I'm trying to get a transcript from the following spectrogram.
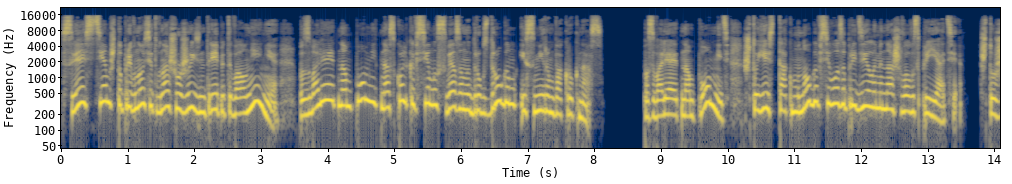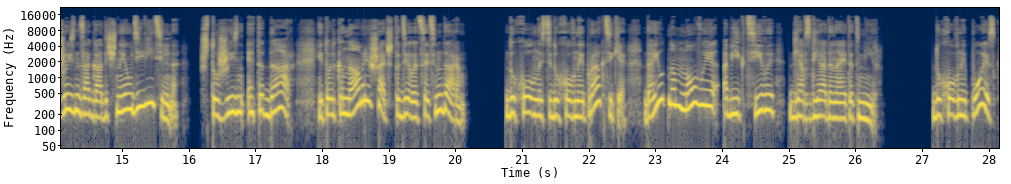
Связь с тем, что привносит в нашу жизнь трепет и волнение, позволяет нам помнить, насколько все мы связаны друг с другом и с миром вокруг нас. Позволяет нам помнить, что есть так много всего за пределами нашего восприятия, что жизнь загадочна и удивительна, что жизнь — это дар, и только нам решать, что делать с этим даром. Духовность и духовные практики дают нам новые объективы для взгляда на этот мир. Духовный поиск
